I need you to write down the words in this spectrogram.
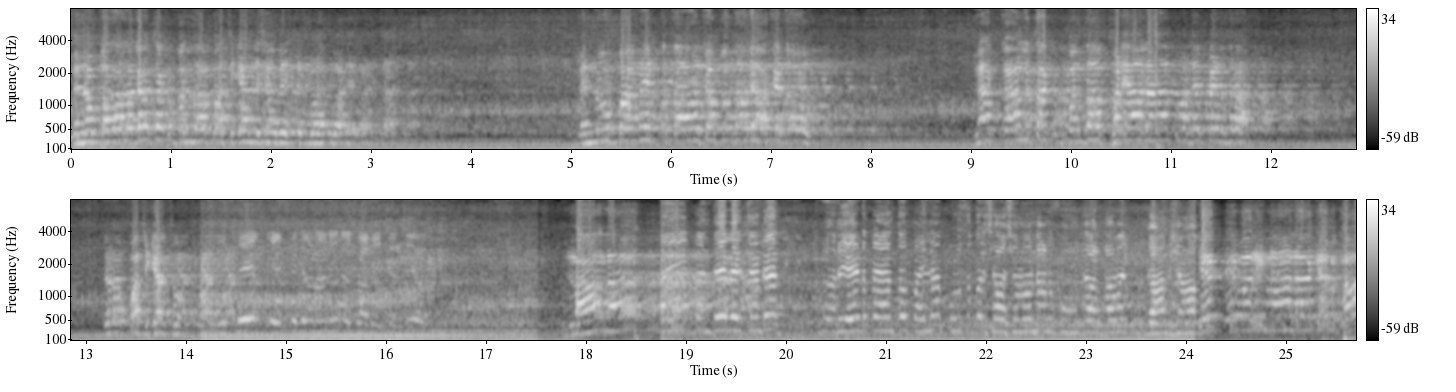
ਮੈਨੂੰ ਪਤਾ ਲੱਗਾ ਤੱਕ ਬੰਦਾ ਭੱਜ ਗਿਆ ਨਸ਼ਾ ਵੇਚਣ ਵਾਲਾ ਤੁਹਾਡੇ ਪਿੰਡ ਦਾ। ਮੈਨੂੰ ਬਾਨੇ ਪਤਾਲ ਚੋਂ ਬੰਦਾ ਲਿਆ ਕੇ ਦਿਓ ਮੈਂ ਕੱਲ ਤੱਕ ਬੰਦਾ ਫੜਿਆ ਲੈਣਾ ਤੁਹਾਡੇ ਪਿੰਡ ਦਾ। ਜਿਹੜਾ ਭੱਜ ਗਿਆ ਤੋਂ ਉੱਥੇ ਇੱਕ ਜਣਾ ਨਹੀਂ ਨਸ਼ਾ ਵੇਚਣ ਦਿਆ। ਨਾਲ ਹੈ ਕਈ ਬੰਦੇ ਵੇਚਣ ਦੇ ਰੇਟ ਪੈਣ ਤੋਂ ਪਹਿਲਾਂ ਪੁਲਿਸ ਪ੍ਰਸ਼ਾਸਨ ਉਹਨਾਂ ਨੂੰ ਫੋਨ ਕਰਦਾ ਵਾ ਗਾਂਵ ਸ਼ਾਮ ਇੱਕ ਵਾਰੀ ਨਾਂ ਲਾ ਕੇ ਵਿਖਾ।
